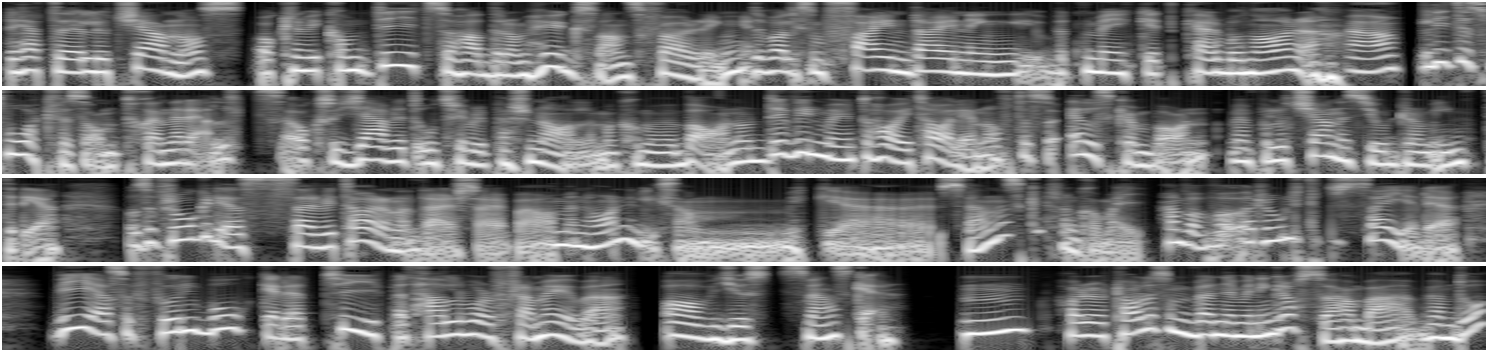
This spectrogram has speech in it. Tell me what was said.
Det hette Lucianos och när vi kom dit så hade de hög svansföring. Det var liksom fine dining but make it carbonara. Ja. Lite svårt för sånt generellt. Också jävligt otrevlig personal när man kommer med barn. Och det vill man ju inte ha i Italien. Ofta så älskar de barn, men på Lucianis gjorde de inte det. Och så frågade jag servitörerna där, så här, bara, men har ni liksom mycket svenskar som kommer hit? Han bara, vad roligt att du säger det. Vi är alltså fullbokade typ ett halvår framöver av just svenskar. Mm. Har du hört talas om Benjamin Ingrosso? Han bara, vem då?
